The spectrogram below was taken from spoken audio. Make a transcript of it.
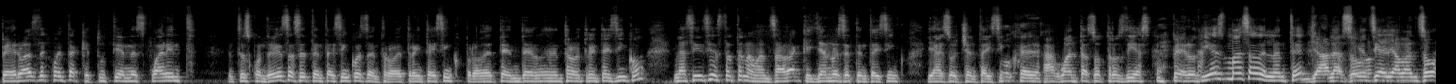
Pero haz de cuenta que tú tienes 40. Entonces, cuando llegues a 75 es dentro de 35, pero de- de- dentro de 35, la ciencia está tan avanzada que ya no es 75, ya es 85. Aguantas otros 10, pero 10 más adelante, Ya la son. ciencia ya avanzó.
